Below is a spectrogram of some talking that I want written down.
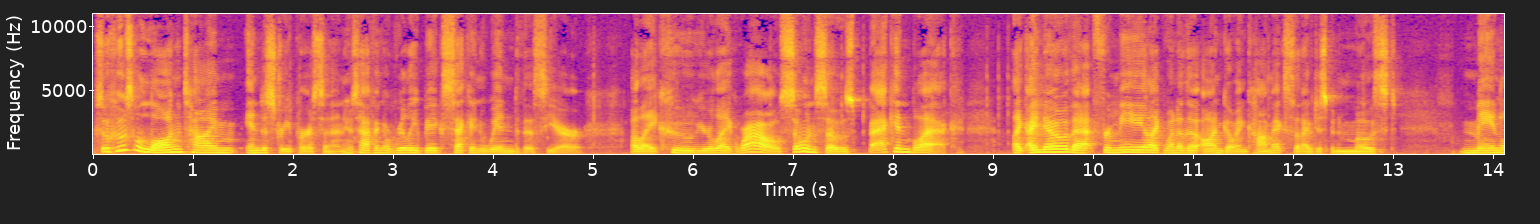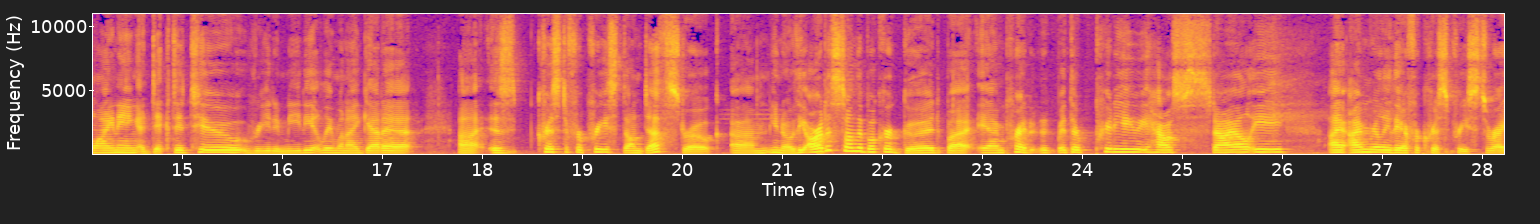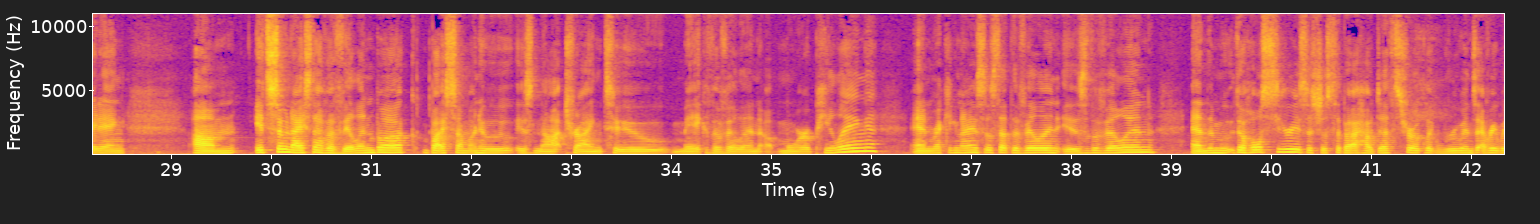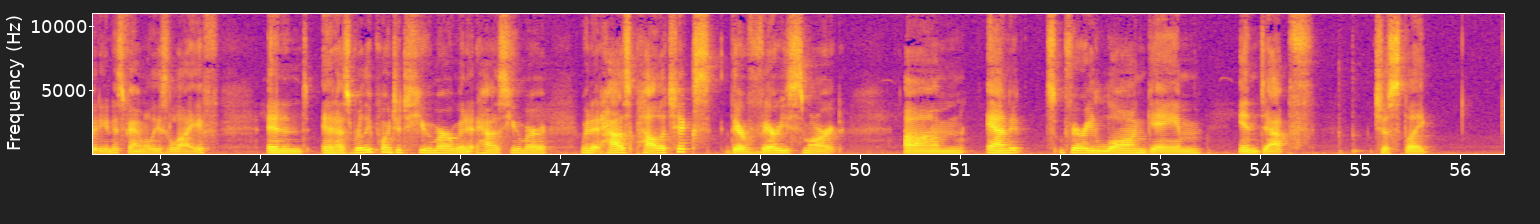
So, who's a longtime industry person who's having a really big second wind this year? Uh, Like, who you're like, wow, so and so's back in black. Like, I know that for me, like, one of the ongoing comics that I've just been most mainlining, addicted to, read immediately when I get it, uh, is Christopher Priest on Deathstroke. Um, you know, the artists on the book are good, but I'm pretty, but they're pretty house style y. I'm really there for Chris Priest's writing. Um, it's so nice to have a villain book by someone who is not trying to make the villain more appealing and recognizes that the villain is the villain. And the the whole series is just about how Deathstroke like ruins everybody in his family's life, and it has really pointed humor when it has humor. When it has politics, they're very smart, um, and it's very long game, in depth, just like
